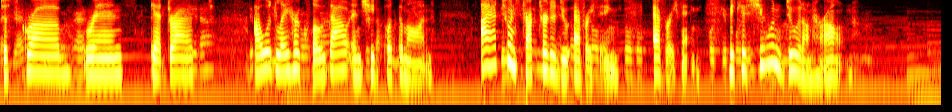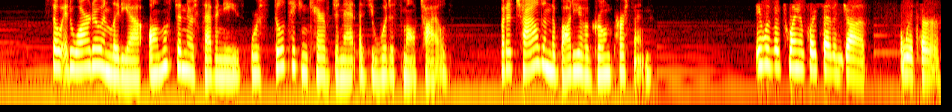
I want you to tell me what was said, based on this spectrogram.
to scrub, rinse, get dressed. I would lay her clothes out and she'd put them on. I had to instruct her to do everything, everything, because she wouldn't do it on her own. So Eduardo and Lydia, almost in their 70s, were still taking care of Jeanette as you would a small child, but a child in the body of a grown person. It was a 24 7 job with her,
